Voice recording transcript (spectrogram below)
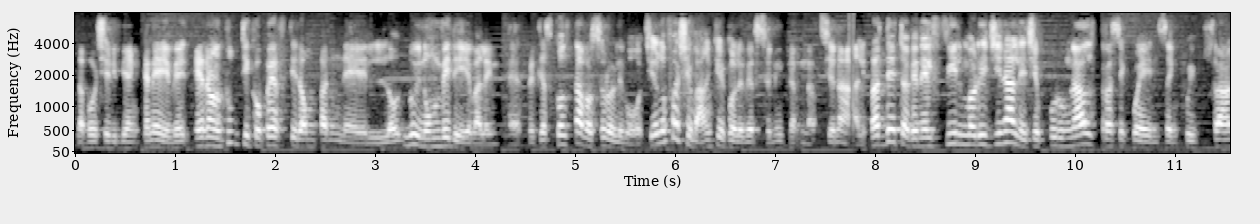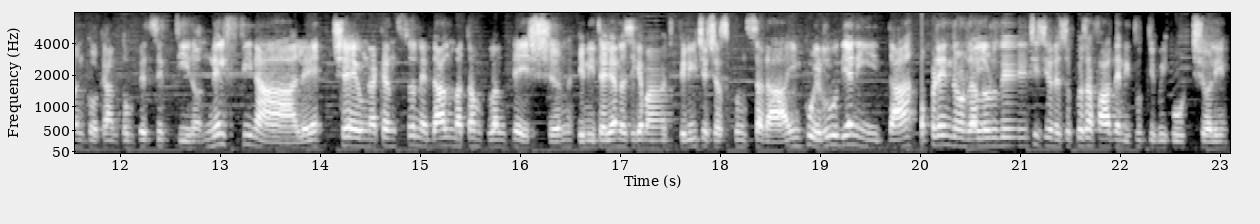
la voce di Biancaneve, erano tutti coperti da un pannello, lui non vedeva le interpreti, ascoltava solo le voci e lo faceva anche con le versioni internazionali. Va detto che nel film originale c'è pure un'altra sequenza in cui Franco canta un pezzettino, nel finale c'è una canzone Dalmatan Plantation, che in italiano si chiama Felice ciascun sarà, in cui Rudy e Anita prendono la loro decisione su cosa fare di tutti quei cuccioli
